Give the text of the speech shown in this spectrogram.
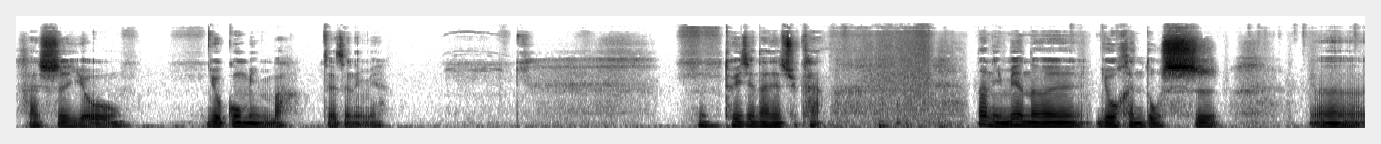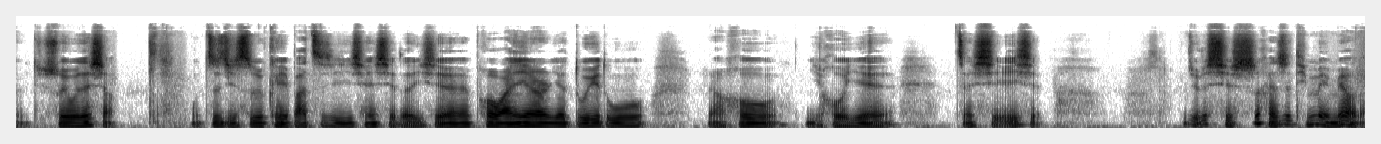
还是有有共鸣吧，在这里面。推荐大家去看。那里面呢有很多诗，嗯，所以我在想，我自己是不是可以把自己以前写的一些破玩意儿也读一读，然后以后也再写一写。我觉得写诗还是挺美妙的，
